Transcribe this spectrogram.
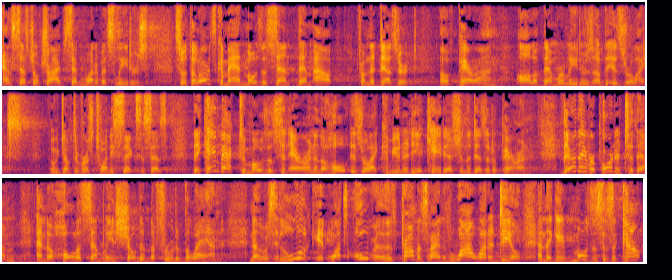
ancestral tribe, send one of its leaders. So at the Lord's command, Moses sent them out from the desert of Paran. All of them were leaders of the Israelites. And we jump to verse 26. It says, They came back to Moses and Aaron and the whole Israelite community at Kadesh in the desert of Paran. There they reported to them and the whole assembly and showed them the fruit of the land. In other words, said, Look at what's over there. This promised land is wow, what a deal. And they gave Moses his account.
